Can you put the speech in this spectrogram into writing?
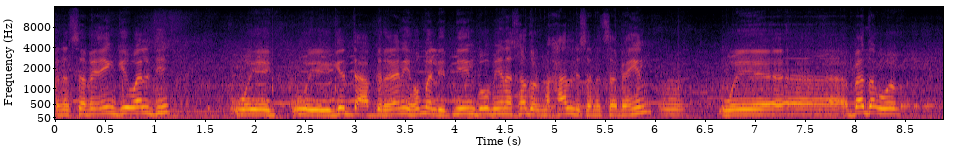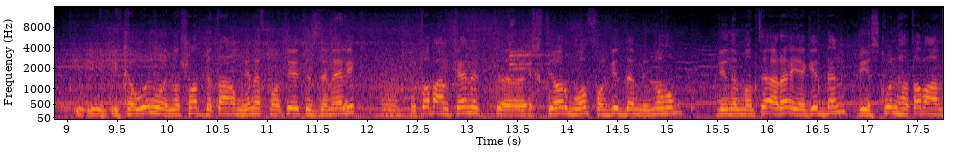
سنة 70 جه والدي وجد عبد الغني هما الاثنين جم هنا خدوا المحل سنة 70 وبداوا يكونوا النشاط بتاعهم هنا في منطقة الزمالك. وطبعا كانت آه، اختيار موفق جدا منهم لأن المنطقة راقية جدا. بيسكنها طبعا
